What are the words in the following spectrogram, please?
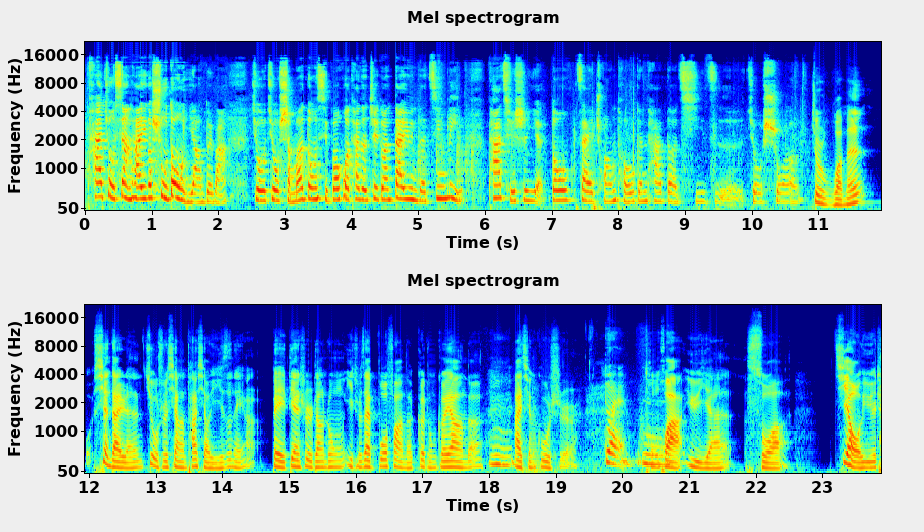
他就像他一个树洞一样，对吧？就就什么东西，包括他的这段代孕的经历，他其实也都在床头跟他的妻子就说，就是我们现代人就是像他小姨子那样，被电视当中一直在播放的各种各样的爱情故事。对，童话寓言所教育着，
